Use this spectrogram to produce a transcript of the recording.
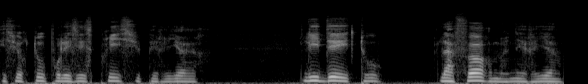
et surtout pour les esprits supérieurs, l'idée est tout, la forme n'est rien.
